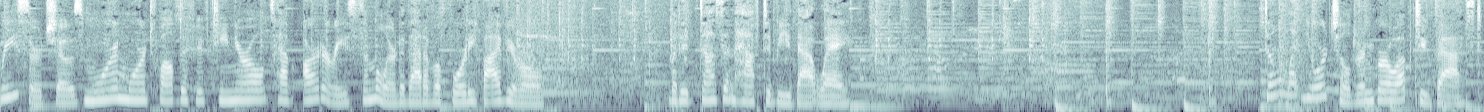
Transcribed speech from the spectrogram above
Research shows more and more 12 to 15 year olds have arteries similar to that of a 45 year old. But it doesn't have to be that way. Don't let your children grow up too fast.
